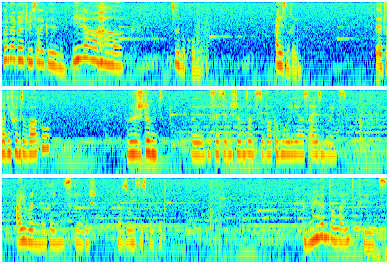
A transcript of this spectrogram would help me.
Wimmelbild recyceln. Ja. Silberkrone. Eisenring. Etwa die von Suvako? Bestimmt. Weil das heißt ja nicht umsonst Suvako Molias Eisenrings. Iron Rings, glaube ich. Ja, so hieß das Backward. Glühender Waldpilz.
